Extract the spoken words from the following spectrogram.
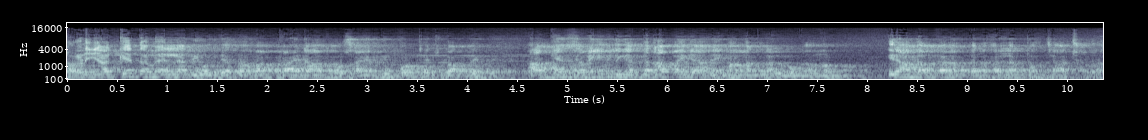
ہونی آنکھیں دم اللہ دی حجتہ وقت کائنات حسین دی پٹھ پٹھے چبر دے۔ آنکھیں زمین دیا تنابہ یاد امامت للمقامہ ارادہ کرم تن حلق پہنچا چھوڑا۔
